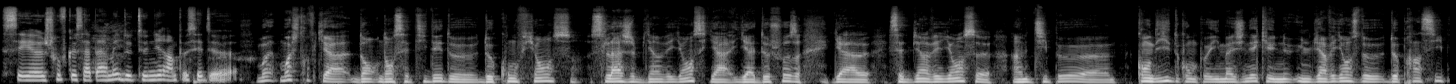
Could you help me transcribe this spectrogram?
C'est, euh, je trouve que ça permet de tenir un peu ces deux. Moi, moi je trouve qu'il y a dans, dans cette idée de, de confiance slash bienveillance, il y a, il y a deux choses. Il y a euh, cette bienveillance euh, un petit peu candide qu'on peut imaginer, qui est une, une bienveillance de, de principe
